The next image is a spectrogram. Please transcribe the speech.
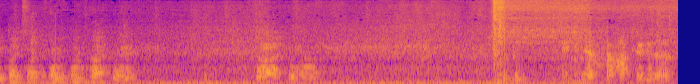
経過した南分間でドアしてます皆さん待ってください。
